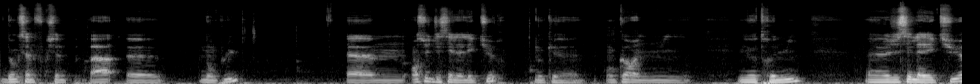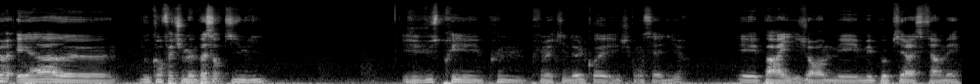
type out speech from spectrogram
donc ça ne fonctionne pas euh, non plus. Euh, ensuite, j'essaie la lecture. Donc, encore une nuit, une autre nuit. J'essaie la lecture et à donc en fait je suis même pas sorti du lit j'ai juste pris, pris, ma Kindle quoi et j'ai commencé à lire et pareil genre mes, mes paupières elles se fermaient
